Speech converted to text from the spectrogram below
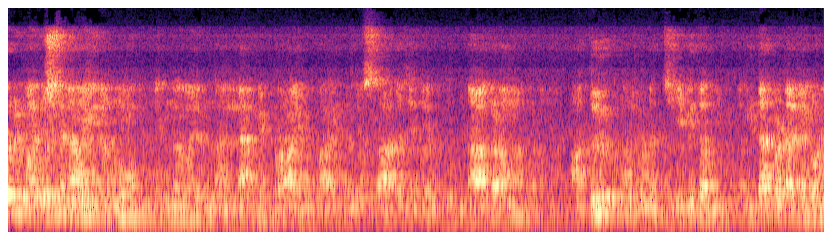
ഒരു മനുഷ്യനായിരുന്നു എന്നവർ നല്ല അഭിപ്രായം പറയുന്ന ഒരു സാഹചര്യം ഉണ്ടാകണം. അത് നമ്മുടെ ജീവിതം ഇടപെടലുകൾ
